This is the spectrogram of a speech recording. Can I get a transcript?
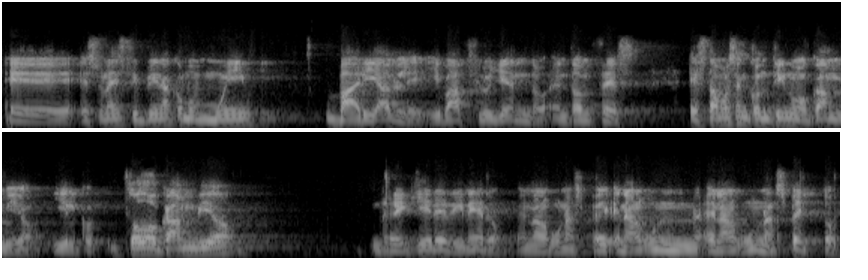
eh, es una disciplina como muy variable y va fluyendo. Entonces, estamos en continuo cambio y el, todo cambio requiere dinero en algún, en, algún, en algún aspecto.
